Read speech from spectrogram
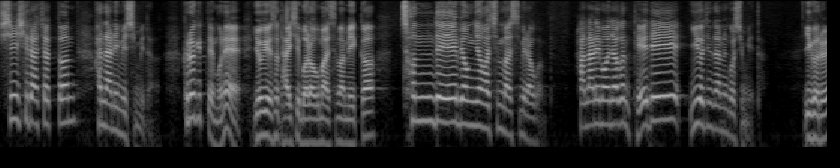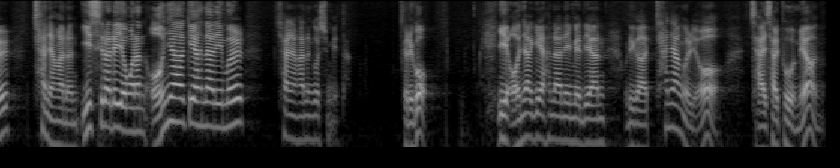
신실하셨던 하나님이십니다. 그렇기 때문에 여기에서 다시 뭐라고 말씀합니까? 천대에 명령하신 말씀이라고 합니다. 하나님 언약은 대대에 이어진다는 것입니다. 이거를 찬양하는 이스라엘의 영원한 언약의 하나님을 찬양하는 것입니다. 그리고 이 언약의 하나님에 대한 우리가 찬양을요. 잘 살펴보면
